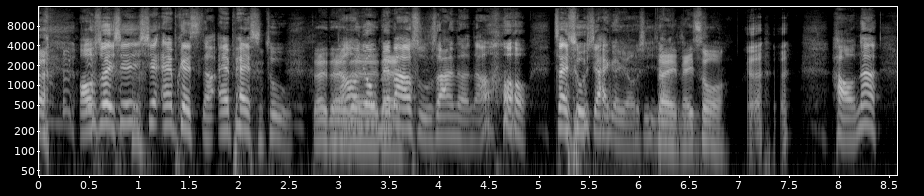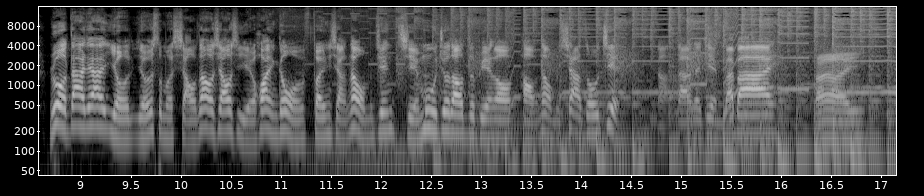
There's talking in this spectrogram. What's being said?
哦，所以先先 Apex 然后 Apex Two，对对，然后又没办法数三了，然后再出下一个游戏。对，没错。好，那如果大家有有什么小道消息，也欢迎跟我们分享。那我们今天节目就到这边喽。好，那我们下周见啊，大家再见，拜拜，拜。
